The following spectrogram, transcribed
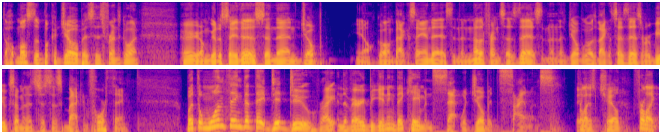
The most of the book of Job is his friends going, "Hey, I'm going to say this," and then Job, you know, going back and saying this, and then another friend says this, and then the Job goes back and says this and rebukes him, and it's just this back and forth thing. But the one thing that they did do, right, in the very beginning, they came and sat with Job in silence They just chilled. for like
